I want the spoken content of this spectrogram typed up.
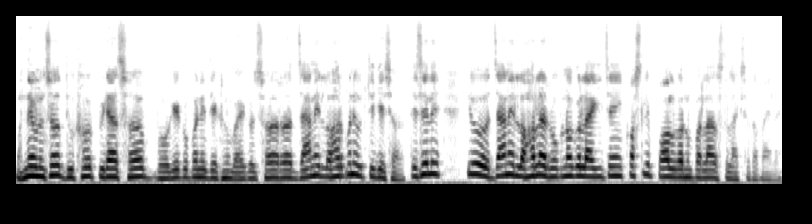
भन्दै हुनुहुन्छ दुःख पीडा छ भोगेको पनि देख्नु भएको छ र जाने लहर पनि उत्तिकै छ। त्यसैले यो जाने लहरलाई रोक्नको लागि चाहिँ कसले पहल गर्नु पर्ला जस्तो लाग्छ तपाईँलाई?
